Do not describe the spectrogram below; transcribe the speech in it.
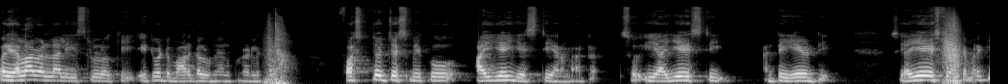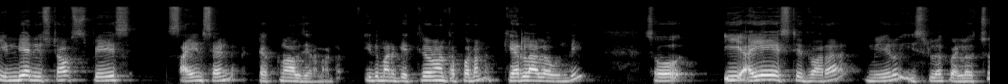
మరి ఎలా వెళ్ళాలి ఇస్రోలోకి? ఎటువంటి మార్గాలు ఉన్నాయి అనుకున్నట్లయితే ఫస్ట్ వచ్చేసి మీకు ఐఐఎస్టి అనమాట సో ఈ ఐఏఎస్టి అంటే ఏంటి సో ఐఏఎస్టి అంటే మనకి Indian institute of space science and technology అనమాట ఇది మనకి తిరువనంతపురం కేరళలో ఉంది. సో ఈ ఐఏఎస్టీ ద్వారా మీరు ఇస్రోలోకి వెళ్ళవచ్చు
